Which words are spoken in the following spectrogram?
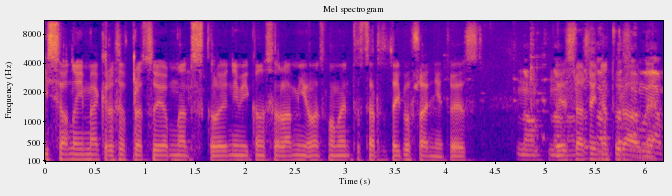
i Sony i Microsoft pracują nad kolejnymi konsolami od momentu startu tej poprzedniej. To jest, No, no, to jest no, raczej to, naturalne. ja-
